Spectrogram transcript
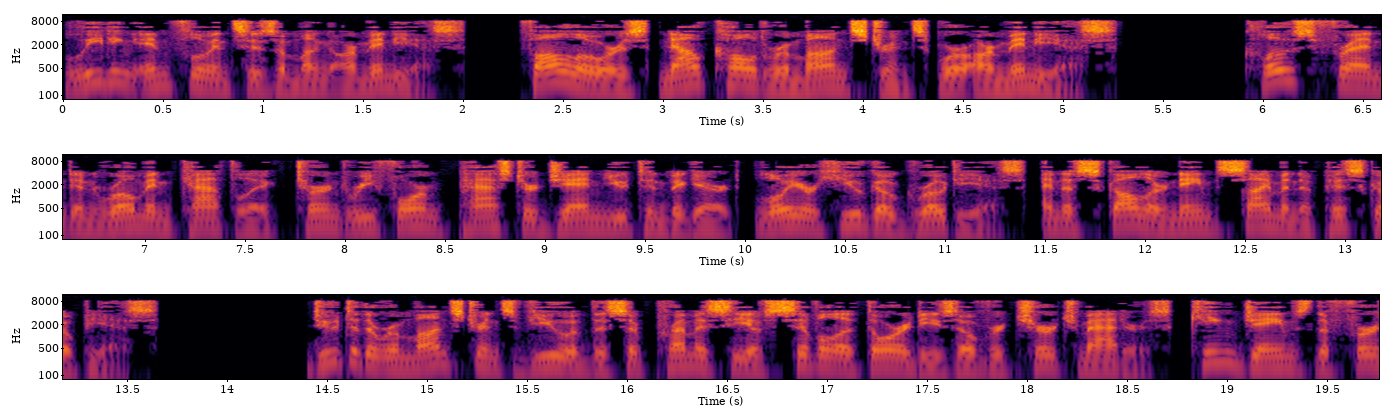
Leading influences among Arminius' followers now called remonstrants were Arminius' close friend and Roman Catholic turned Reformed pastor Jan Utenbergaert, lawyer Hugo Grotius, and a scholar named Simon Episcopius. Due to the Remonstrants' view of the supremacy of civil authorities over church matters, King James I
